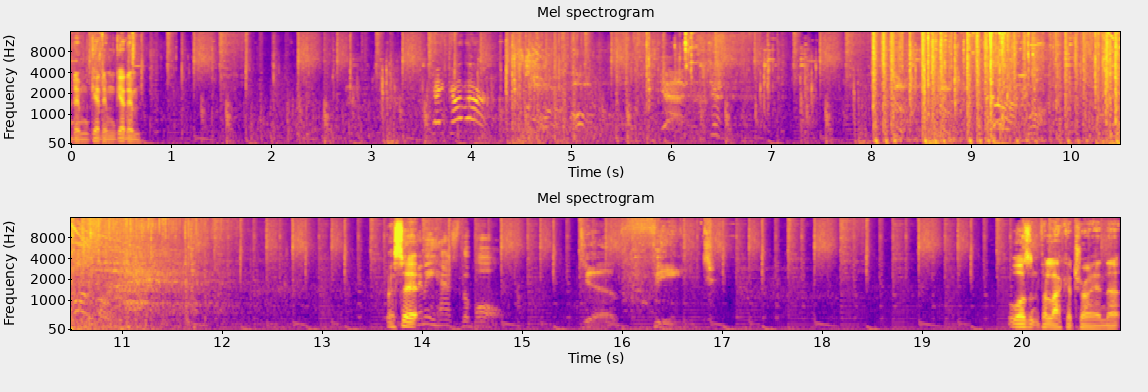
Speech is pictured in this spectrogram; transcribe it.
get him, get him, get him. That's it. Enemy has the ball. Defeat. Wasn't for lack of trying that.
